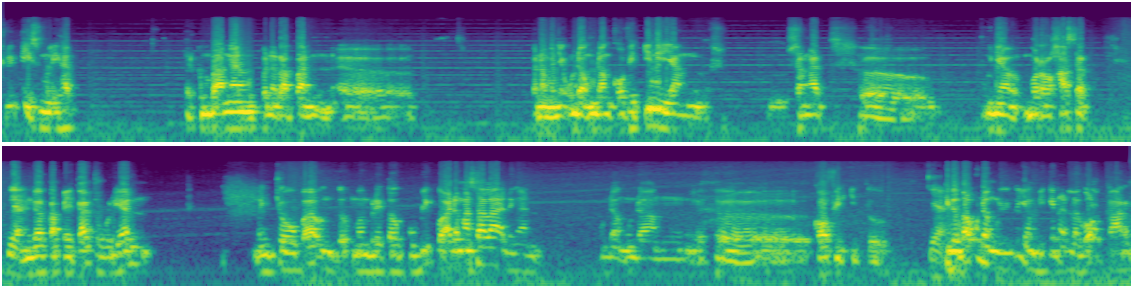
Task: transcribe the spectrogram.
kritis melihat perkembangan penerapan uh, apa namanya undang-undang COVID ini yang sangat uh, punya moral hazard. Ya. Sehingga KPK kemudian mencoba untuk memberitahu publik bahwa ada masalah dengan undang-undang uh, COVID itu. Ya. Kita tahu undang-undang itu yang bikin adalah Golkar.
